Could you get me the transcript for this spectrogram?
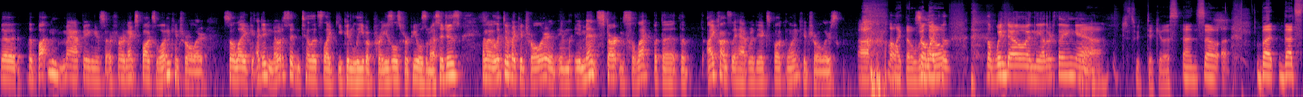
the the button mapping is for an Xbox One controller. So like I didn't notice it until it's like you can leave appraisals for people's messages, and then I looked at my controller and, and it meant start and select, but the the icons they have were the Xbox One controllers. Uh, like the window. So like the the window and the other thing, yeah. yeah, just ridiculous. And so, uh, but that's.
